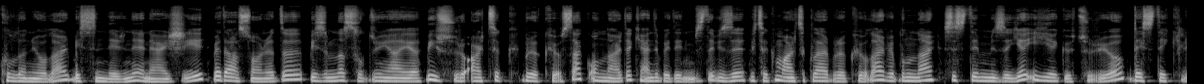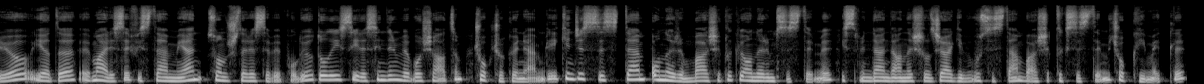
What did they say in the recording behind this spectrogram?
kullanıyorlar besinlerini, enerjiyi ve daha sonra da bizim nasıl dünyaya bir sürü artık bırakıyorsak onlar da kendi bedenimizde bize bir takım artıklar bırakıyorlar ve bunlar sistemimizi ya iyiye götürüyor, destekliyor ya da e, maalesef istenmeyen sonuçlara sebep oluyor. Dolayısıyla sindirim ve boşaltım çok çok önemli. İkinci sistem onarım, bağışıklık ve onarım sistemi. İsminden de anlaşılacağı gibi bu sistem bağışıklık sistemi çok kıymetli.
